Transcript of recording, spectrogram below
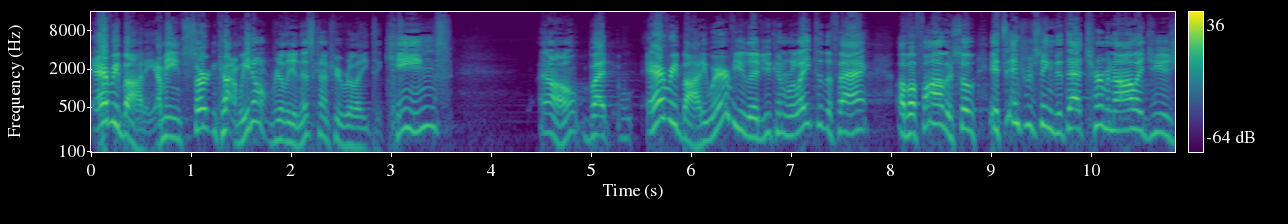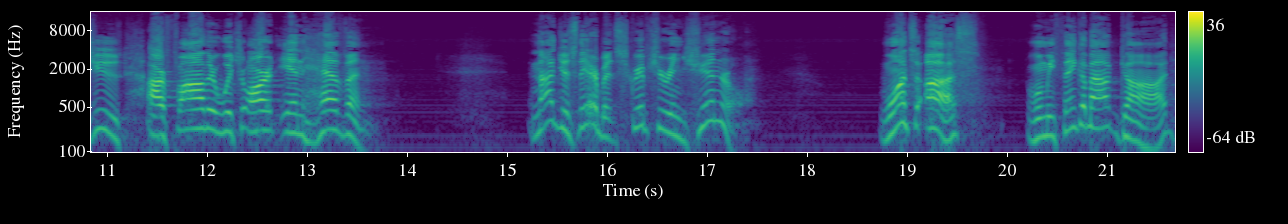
Everybody, I mean, certain, we don't really in this country relate to kings, you know, but everybody, wherever you live, you can relate to the fact of a father. So it's interesting that that terminology is used. Our Father which art in heaven. Not just there, but Scripture in general wants us, when we think about God,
